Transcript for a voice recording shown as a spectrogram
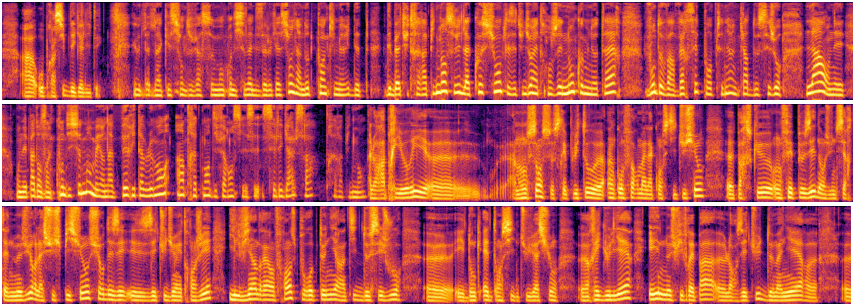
au principe d'égalité. Et au-delà de la question du versement conditionnel des allocations, il y a un autre point qui mérite d'être débattu très rapidement, celui de la caution que les étudiants étrangers non communautaires vont devoir verser pour obtenir une carte de séjour. Là, on n'est on n'est pas dans un conditionnement, mais on a véritablement un traitement différencié. C'est légal, ça très rapidement? Alors a priori, euh, à mon sens, ce serait plutôt euh, inconforme à la Constitution euh, parce que on fait peser dans une certaine mesure la suspicion sur des, étudiants étrangers. Ils viendraient en France pour obtenir un titre de séjour et donc être en situation régulière et ne suivraient pas leurs études de manière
